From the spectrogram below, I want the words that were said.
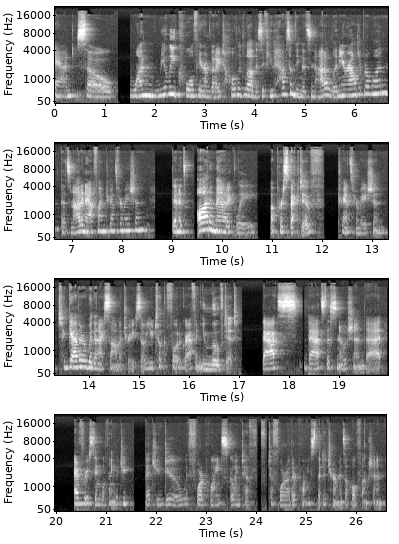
And so, one really cool theorem that I totally love is if you have something that's not a linear algebra one, that's not an affine transformation, then it's automatically a perspective transformation together with an isometry. So you took a photograph and you moved it. That's that's this notion that every single thing that you that you do with four points going to to four other points that determines a whole function.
